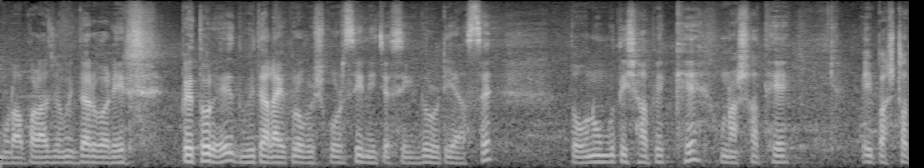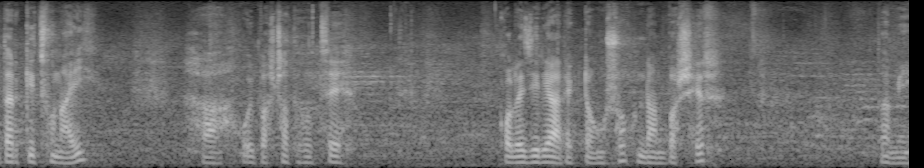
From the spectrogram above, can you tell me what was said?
মোড়াপাড়া জমিদার বাড়ির ভেতরে দুই তলায় প্রবেশ করছি, নিচে সিকিউরিটি আছে। তো অনুমতি সাপেক্ষে ওনার সাথে এই পাশটাতে আর কিছু নাই। হ্যাঁ ওই পাশটাতে হচ্ছে কলেজেরই আরেকটা অংশ, ডান পাশের। তো আমি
